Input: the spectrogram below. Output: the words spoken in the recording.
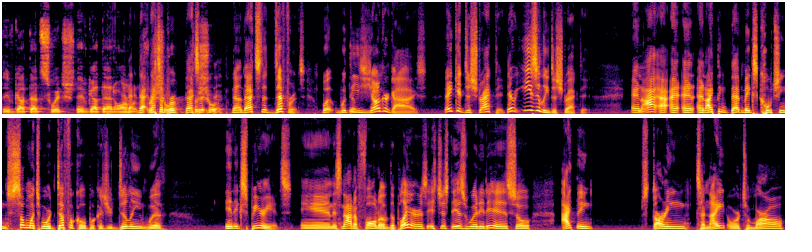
They've got that switch. They've got that armor. That, that, that's sure, a that's a, sure. Now that's the difference. But with yep. these younger guys, they get distracted. They're easily distracted. And yep. I, I and, and I think that makes coaching so much more difficult because you're dealing with inexperience. And it's not a fault of the players. It just is what it is. So I think starting tonight or tomorrow,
